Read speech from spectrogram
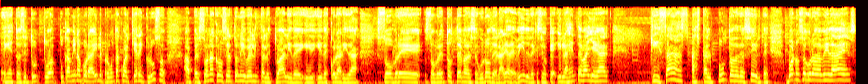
en esto. Es decir, tú, tú, caminas por ahí, le preguntas a cualquiera, incluso a personas con cierto nivel intelectual y de, y, de escolaridad, sobre, sobre estos temas de seguros del área de vida y de que sé yo qué. Y la gente va a llegar quizás hasta el punto de decirte, bueno, un seguro de vida es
